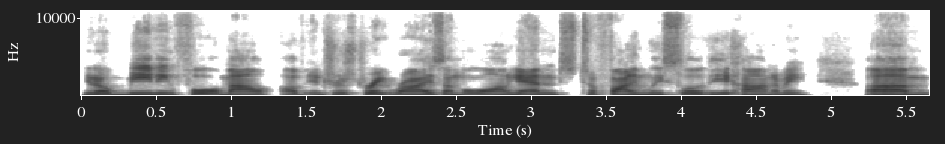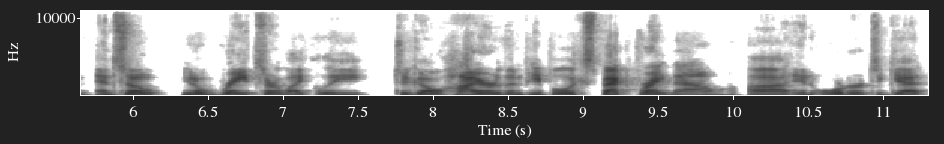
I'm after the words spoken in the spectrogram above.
you know meaningful amount of interest rate rise on the long end to finally slow the economy um, and so you know rates are likely to go higher than people expect right now uh, in order to get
